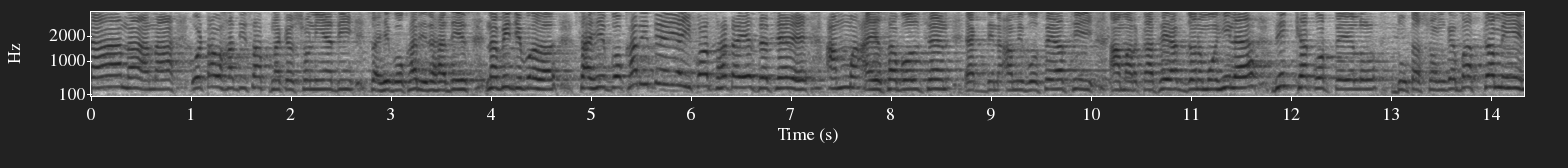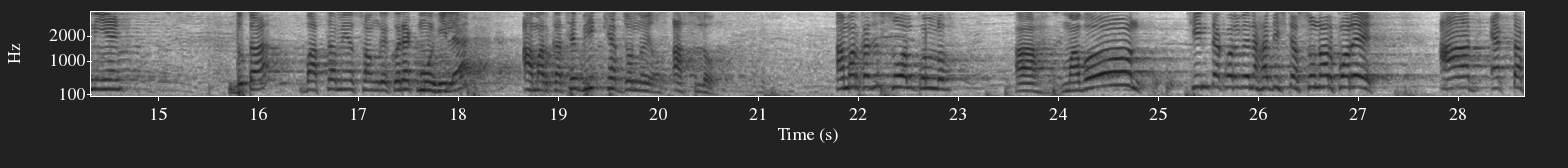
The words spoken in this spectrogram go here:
না না না, ওটাও হাদিস আপনাকে শুনিয়ে দিই। সাহি বোখারির হাদিস। না বিজি সাহি বোখারিতে এই কথাটা এসেছে। আম্মা আয়েশা বলছেন, একদিন আমি বসে আছি, আমার কাছে একজন মহিলা ভিক্ষা করতে এলো, দুটা সঙ্গে বাচ্চা মেয়ে নিয়ে। দুটা বাচ্চা মেয়ের সঙ্গে করে এক মহিলা আমার কাছে ভিক্ষার জন্য আসলো। আমার কাছে সোয়াল করল, আহ, মা বোন, চিন্তা করবেন হাদিসটা শোনার পরে আজ একটা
